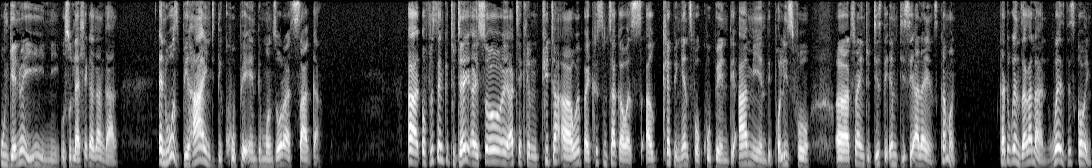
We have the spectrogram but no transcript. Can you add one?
ungenwe yini usulahleka kangaka and who's behind the Kupe and the Monzora saga Uh, of recently today, I saw an article on Twitter uh, whereby Chris Mtsaka was uh, clapping hands for Khupe and the army and the police for uh, trying to diss the MDC alliance. Come on. Kati kwenzakalani? Where is this going?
